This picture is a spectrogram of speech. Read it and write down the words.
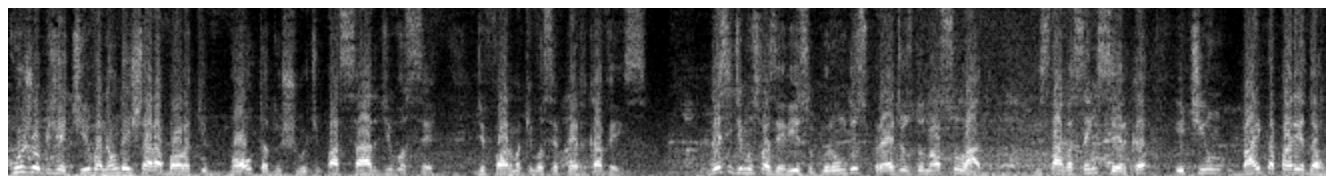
cujo objetivo é não deixar a bola que volta do chute passar de você, de forma que você perca a vez. Decidimos fazer isso por um dos prédios do nosso lado. Estava sem cerca e tinha um baita paredão,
